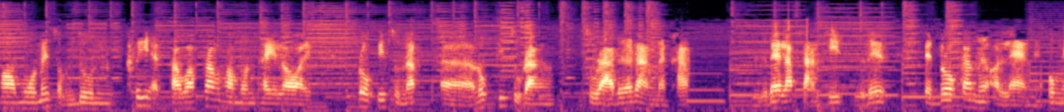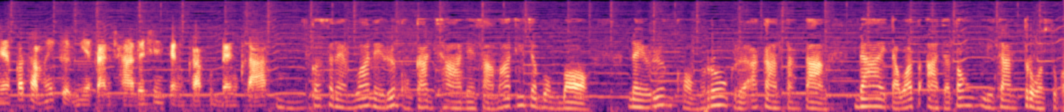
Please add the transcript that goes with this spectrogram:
ฮอร์โมนไม่สมดุล เครียดภาวะพร่องฮอร์โมนไทรอยด์โรคพิษสุนัขเอ่อโรคพิษสุรังสุราเรื้อรังนะครับ หรือได้รับสารพิษหรือได้เป็นโรคกล้ามเนื้ออ่อนแรงเนี่ยพวกเนี้ยก็ทำให้เกิดมีอาการชาได้เช่นกันครับคุณแบงค์ครับอืมก็แสดงว่าในเรื่องของการชาเนี่ยสามารถที่จะบ่งบอกในเรื่องของโรคหรืออาการต่างๆ ได้แต่ว่าอาจจะต้องมีการตรวจสุข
